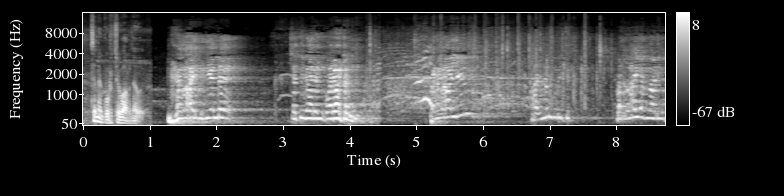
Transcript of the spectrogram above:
അച്ഛനെ കുറിച്ച് പറഞ്ഞത്. പിണറായി വിജയന്റെ പിണറായി കണ്ണും പിണറായി അങ്ങാടിയിൽ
